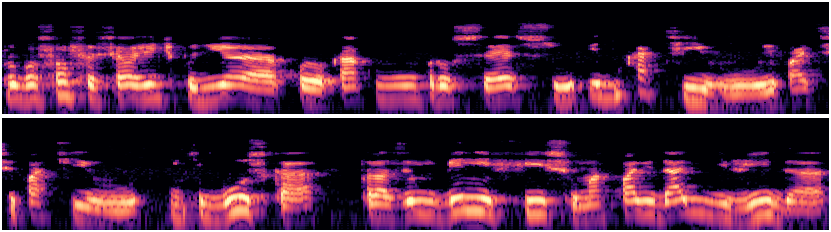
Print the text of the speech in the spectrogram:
Promoção social a gente podia colocar como um processo educativo e participativo, em que busca trazer um benefício, uma qualidade de vida,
